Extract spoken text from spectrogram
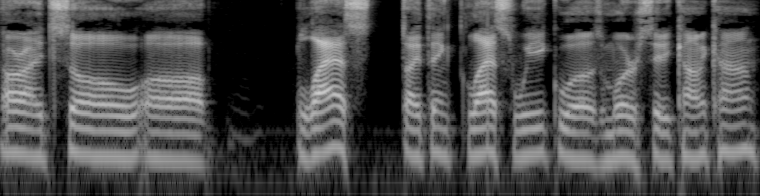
All right, so uh, last I think last week was Motor City Comic Con,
